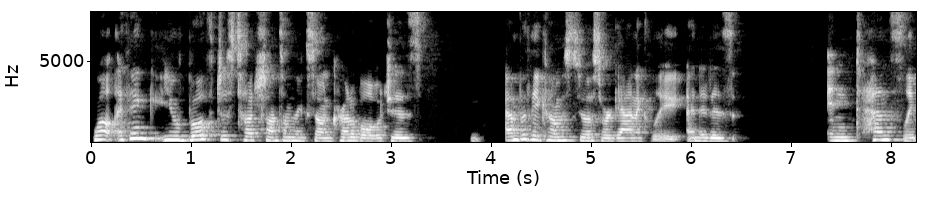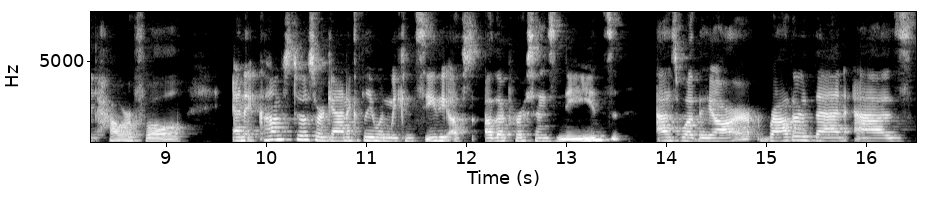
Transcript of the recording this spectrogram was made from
Well i think you've both just touched on something so incredible which is empathy comes to us organically and it is intensely powerful and it comes to us organically when we can see the other person's needs as what they are rather than as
